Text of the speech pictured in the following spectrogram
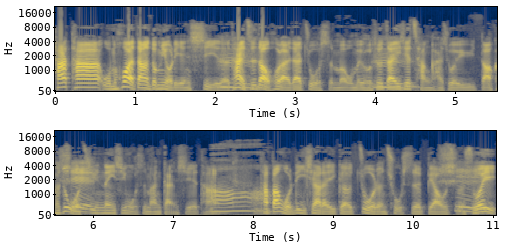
他他，我们后来当然都没有联系了。嗯、他也知道我后来在做什么。我们有时候在一些场合还是会遇到。嗯、可是我自己内心我是蛮感谢他，是他帮我立下了一个做人处事的标准。所以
